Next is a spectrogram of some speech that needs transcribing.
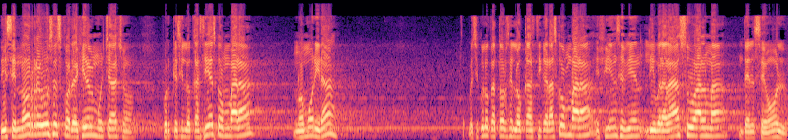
Dice, no rehuses corregir al muchacho, porque si lo castigas con vara, no morirá. Versículo 14, lo castigarás con vara y fíjense bien, librará su alma del Seol.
